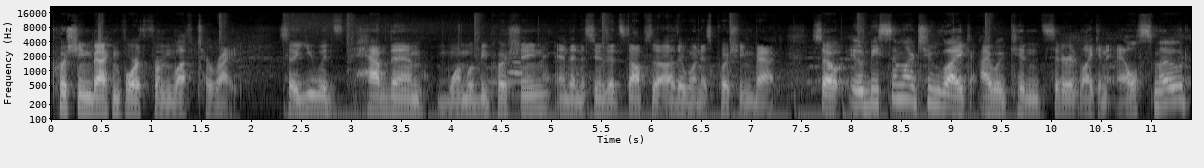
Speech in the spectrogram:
pushing back and forth from left to right. So you would have them, one would be pushing and then as soon as it stops, the other one is pushing back. So it would be similar to like, I would consider it like an else mode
